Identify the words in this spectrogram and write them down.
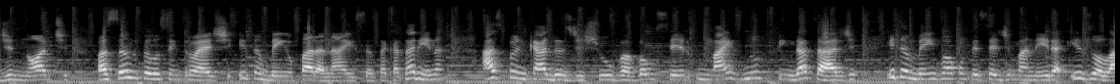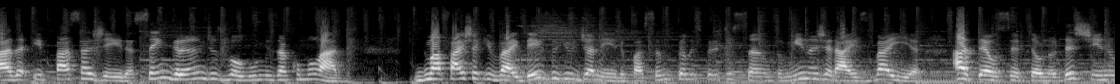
de norte, passando pelo centro-oeste e também o Paraná e Santa Catarina, as pancadas de chuva vão ser mais no fim da tarde e também vão acontecer de maneira isolada e passageira, sem grandes volumes acumulados uma faixa que vai desde o Rio de Janeiro, passando pelo Espírito Santo, Minas Gerais, Bahia, até o sertão nordestino,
